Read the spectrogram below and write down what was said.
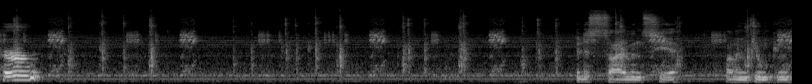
Poo. Bit of silence here while I'm jumping.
